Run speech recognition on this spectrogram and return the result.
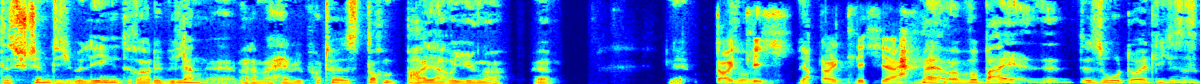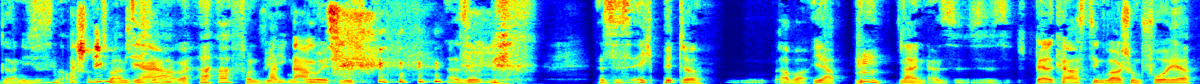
Das stimmt, ich überlege gerade, wie lang, äh, warte mal, Harry Potter ist doch ein paar Jahre jünger. Ja. Nee. Deutlich, also, ja. deutlich, ja. Naja, wobei, äh, so deutlich ist es gar nicht. Es sind auch das schon stimmt, 20 ja. Jahre. Von wegen Verdammt. deutlich. Also, es ist echt bitter. Aber ja, nein, also Spellcasting war schon vorher.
